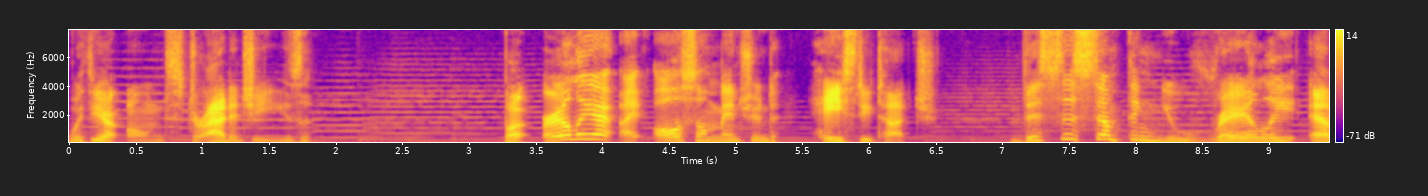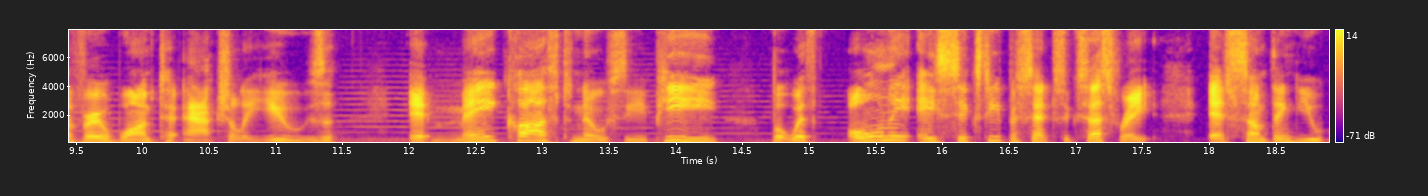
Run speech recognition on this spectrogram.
with your own strategies. But earlier I also mentioned Hasty Touch. This is something you rarely ever want to actually use. It may cost no CP, but with only a 60% success rate, it's something you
